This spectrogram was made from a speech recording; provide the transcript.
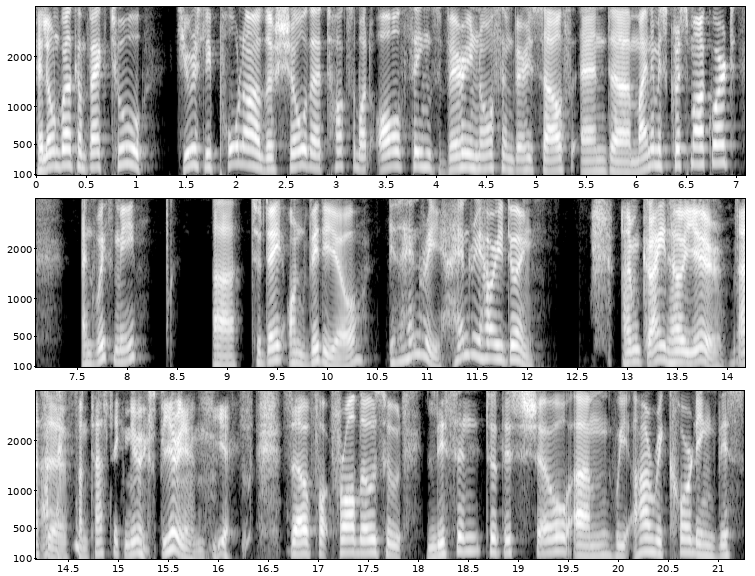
Hello and welcome back to Curiously Polar, the show that talks about all things very north and very south. And uh, my name is Chris Marquardt, and with me uh, today on video is Henry. Henry, how are you doing? I'm great. How are you? That's a fantastic new experience. yes. So for, for all those who listen to this show, um, we are recording this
